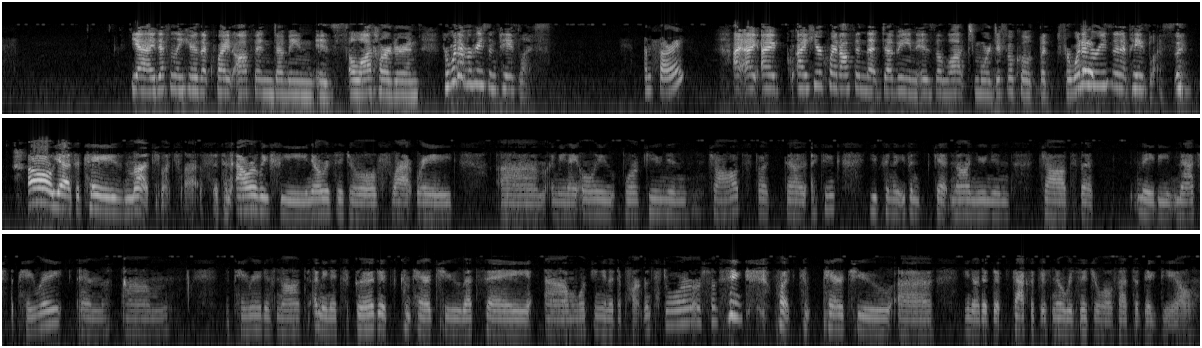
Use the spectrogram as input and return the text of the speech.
Yeah, I definitely hear that quite often. Dubbing is a lot harder, and for whatever reason, pays less. I'm sorry. I, I, I, I hear quite often that dubbing is a lot more difficult, but for whatever reason, it pays less. oh yes, it pays much much less. It's an hourly fee, no residuals, flat rate. Um, I mean, I only work union jobs, but uh, I think you can even get non-union jobs that maybe match the pay rate, and um, the pay rate is not. I mean, it's good. It's compared to, let's say, um, working in a department store or something, but compared to, uh, you know, the, the fact that there's no residuals, that's a big deal.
